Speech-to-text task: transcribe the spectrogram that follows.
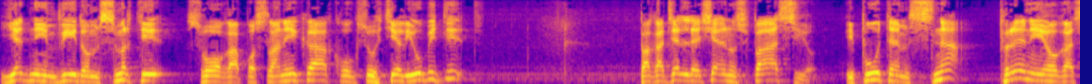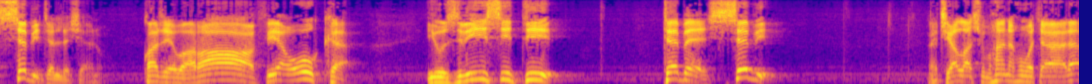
jednim vidom smrti svoga poslanika kog su htjeli ubiti pa ga Đelle še'nu spasio i putem sna prenio ga sebi Đelle še'nu. Kaže va rafi'uka i uzvisiti tebe sebi znači Allah subhanahu wa ta'ala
